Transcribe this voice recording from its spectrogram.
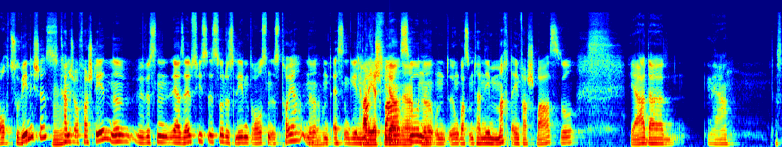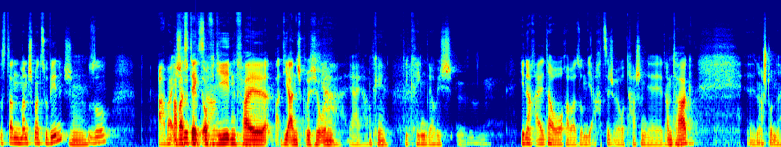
auch zu wenig ist. Mhm. Kann ich auch verstehen. Ne? Wir wissen ja selbst, wie es ist. So, das Leben draußen ist teuer ne? und Essen gehen Mhm. Gerade macht jetzt wieder, Spaß. ja, so, ja. Ne? Und irgendwas unternehmen macht einfach Spaß. So. Ja, da, ja, das ist dann manchmal zu wenig. So. Aber, Mhm. Aber es deckt jetzt auf sagen- jeden Fall die Ansprüche und... ja, ja. Okay. Die kriegen, glaube ich, äh, je nach Alter auch, aber so um die 80 Euro Taschengeld. Am Tag? In einer Stunde.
